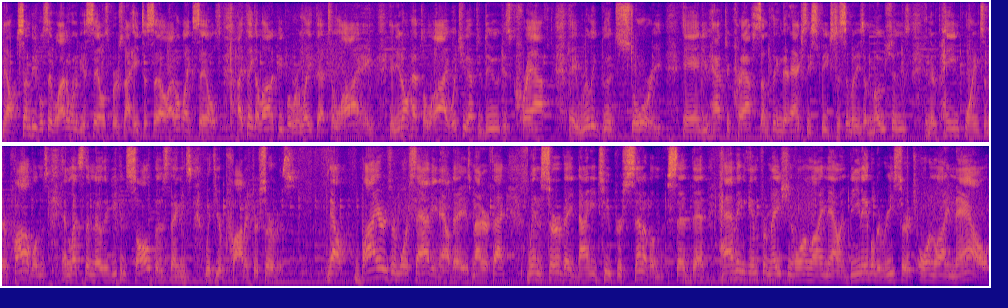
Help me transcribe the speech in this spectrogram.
Now some people say well I don't want to be a salesperson. I hate to sell. I don't like sales. I think a lot of people relate that to lying and you don't have to lie. What you have to do is craft a really good story and you have to craft something that actually speaks to somebody's emotions and their pain points and their problems and lets them know that you can solve those things with your product or service now buyers are more savvy nowadays. Matter of fact when surveyed 92% of them said that having information online now and being able to research online now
